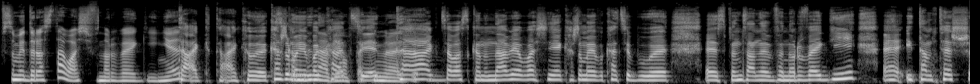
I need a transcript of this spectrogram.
w sumie dorastałaś w Norwegii, nie? Tak, tak. Każde moje wakacje. Tak, cała Skandynawia właśnie. Każde moje wakacje były e, spędzane w Norwegii e, i tam też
